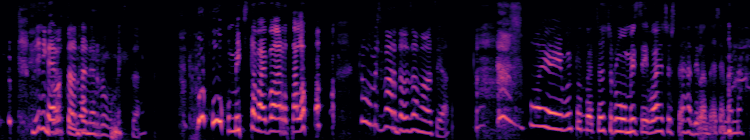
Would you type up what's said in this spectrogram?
Mihin Terkkuja kohtaan hänen ruumistaan? Ruumista vai vartalo? Ruumis, vartalo, sama asia. Ai ei, musta tuntuu, että se olisi ruumis siinä vaiheessa, jos tähän tilanteeseen mennään.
